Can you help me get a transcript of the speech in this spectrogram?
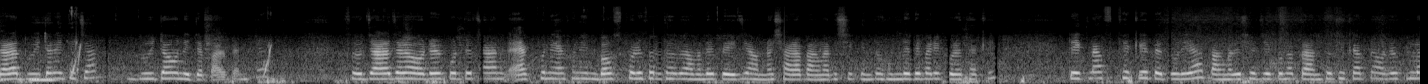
যারা দুইটা নিতে চান, দুইটাও নিতে পারবেন হ্যাঁ? সো যারা যারা অর্ডার করতে চান, এখনই এখন ইনবক্স করে ফেলতে হবে আমাদের পেজে আমরা সারা বাংলাদেশে কিন্তু হোম ডেলিভারি করে থাকি। টেকনাফ থেকে তেঁতুলিয়া, বাংলাদেশের যে কোনো প্রান্ত থেকে আপনি অর্ডার করলে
